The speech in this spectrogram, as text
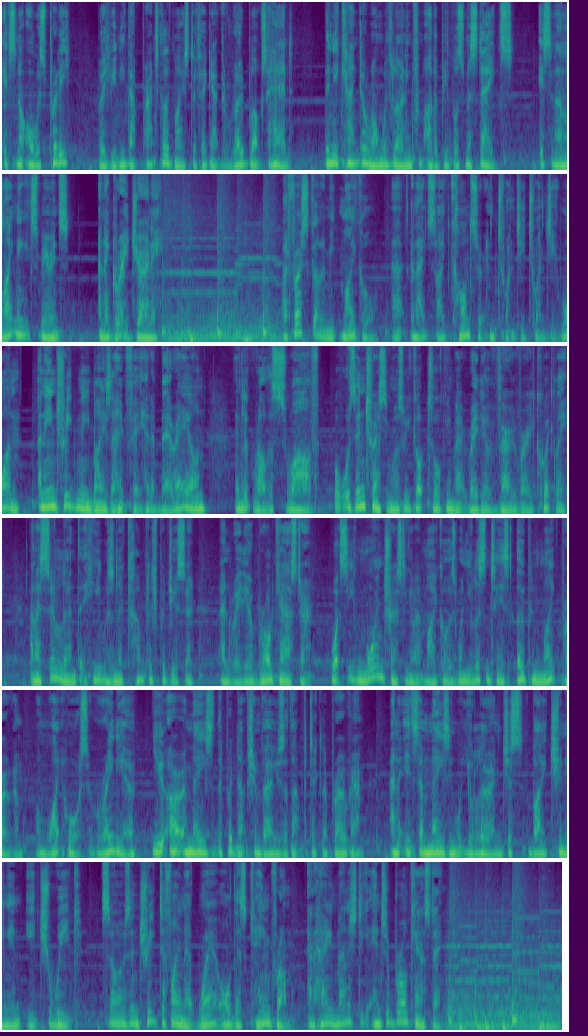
It's not always pretty, but if you need that practical advice to figure out the roadblocks ahead, then you can't go wrong with learning from other people's mistakes. It's an enlightening experience and a great journey. I first got to meet Michael at an outside concert in 2021, and he intrigued me by his outfit. He had a beret on and looked rather suave. But what was interesting was we got talking about radio very, very quickly, and I soon learned that he was an accomplished producer and radio broadcaster. What's even more interesting about Michael is when you listen to his open mic program on Whitehorse Radio, you are amazed at the production values of that particular program. And it's amazing what you learn just by tuning in each week. So I was intrigued to find out where all this came from and how he managed to get into broadcasting.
